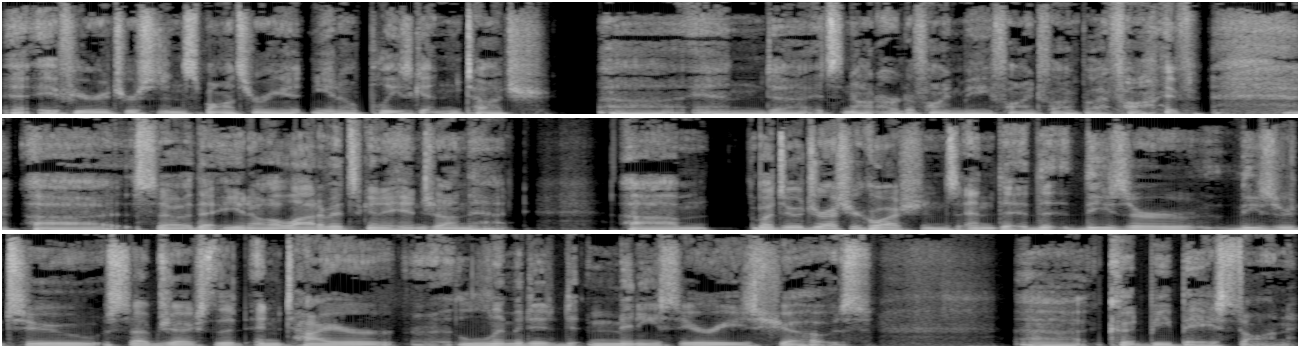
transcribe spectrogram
If you're interested in sponsoring it, you know, please get in touch. Uh, and uh, it's not hard to find me. Find five by five. Uh, so that you know, a lot of it's going to hinge on that. Um, but to address your questions, and th- th- these are these are two subjects that entire limited mini series shows uh, could be based on.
